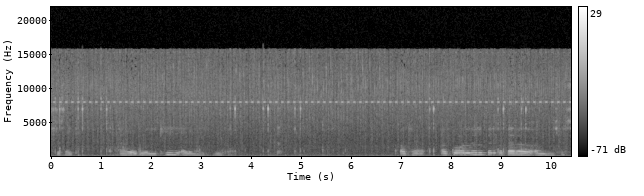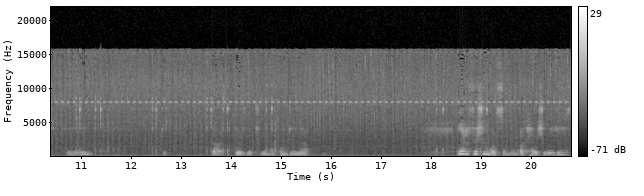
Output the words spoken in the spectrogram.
It's just like, I will kill Elena with water. Okay, I've got a little bit of a better um chest plate. That there's literally no point doing that. What fishing rod someone. Okay, should we just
